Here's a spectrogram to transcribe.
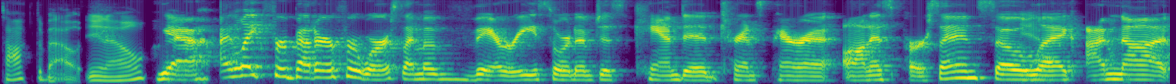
talked about, you know? Yeah. I like for better for worse. I'm a very sort of just candid, transparent, honest person. So, yeah. like, I'm not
